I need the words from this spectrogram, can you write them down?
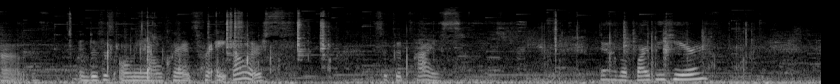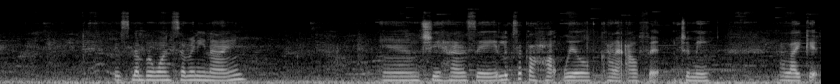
Um, and this is only on clearance for $8. It's a good price. They have a Barbie here. It's number 179 and she has a it looks like a Hot Wheel kind of outfit to me. I like it.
